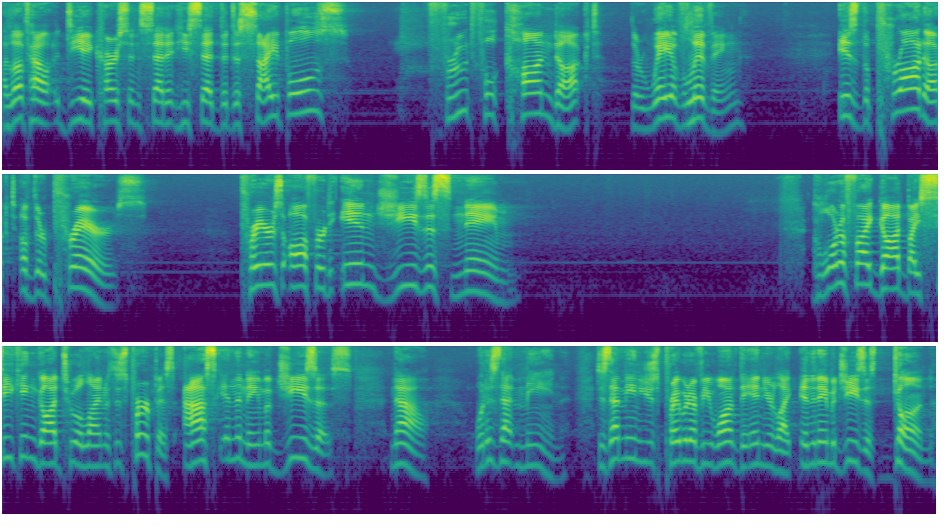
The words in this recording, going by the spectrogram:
I love how D.A. Carson said it. He said, The disciples' fruitful conduct, their way of living, is the product of their prayers. Prayers offered in Jesus' name. Glorify God by seeking God to align with his purpose. Ask in the name of Jesus. Now, what does that mean? Does that mean you just pray whatever you want? At the end, you're like, in the name of Jesus, done.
